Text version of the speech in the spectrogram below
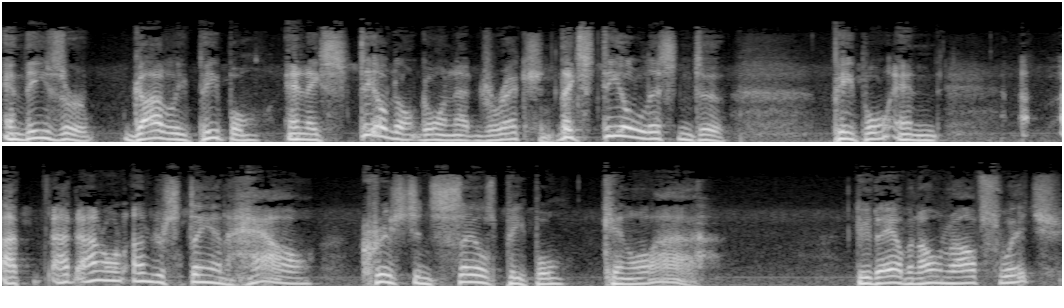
and these are godly people, and they still don't go in that direction. They still listen to people, and I, I, I don't understand how Christian salespeople can lie. Do they have an on and off switch?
